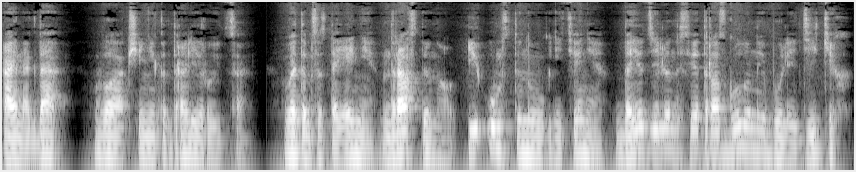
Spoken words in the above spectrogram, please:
а иногда вообще не контролируется. В этом состоянии нравственного и умственного угнетения дает зеленый свет разгулу наиболее диких,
